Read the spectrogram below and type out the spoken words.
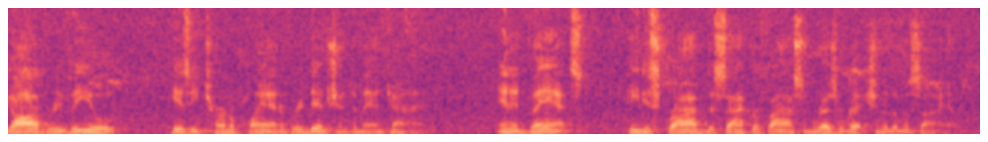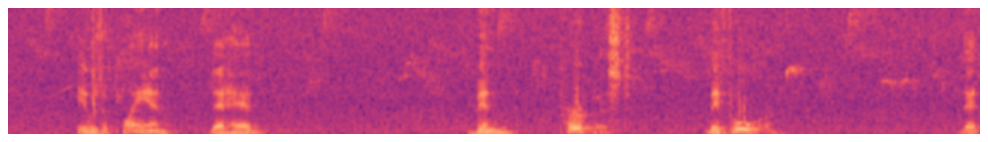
God revealed his eternal plan of redemption to mankind. In advance, he described the sacrifice and resurrection of the Messiah. It was a plan that had been purposed before that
